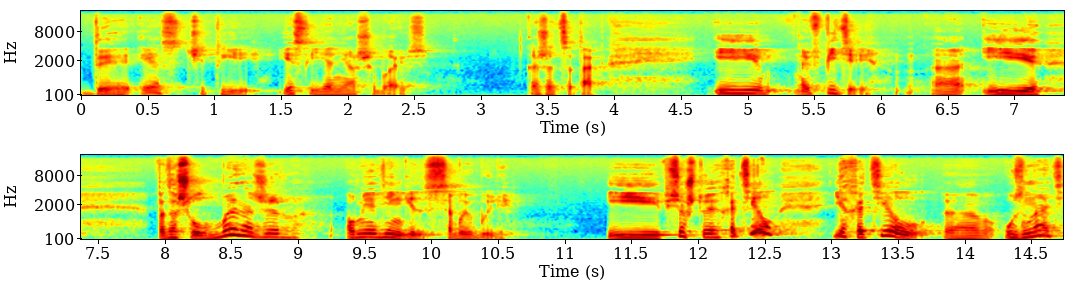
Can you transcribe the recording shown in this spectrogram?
DS4, если я не ошибаюсь. Кажется так. И в Питере. А, и подошел менеджер, а у меня деньги с собой были. И все, что я хотел, я хотел э, узнать,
